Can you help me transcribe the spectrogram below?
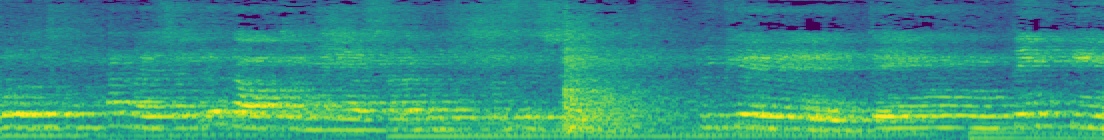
outro. Ah, mas é legal também a história do professor, porque tem um tempinho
